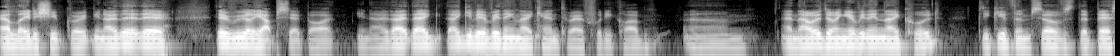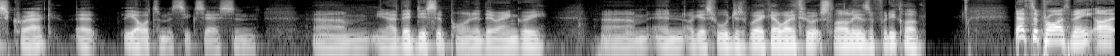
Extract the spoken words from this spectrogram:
Our leadership group, you know, they're they're they're really upset by it. You know, they they they give everything they can to our footy club. Um, and they were doing everything they could to give themselves the best crack at the ultimate success. And um, you know, they're disappointed, they're angry, um, and I guess we'll just work our way through it slowly as a footy club. That surprised me. I,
